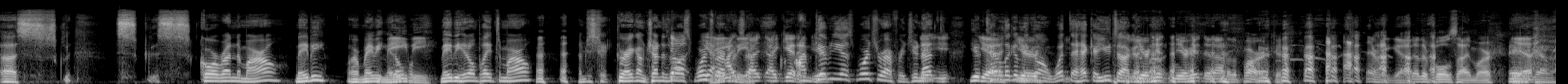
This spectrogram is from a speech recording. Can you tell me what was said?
uh, s- s- score run tomorrow, maybe, or maybe he don't- Maybe. maybe he don't play tomorrow. I'm just Greg. I'm trying to throw Yeah, a sports yeah, I- reference. I- I get it. I'm You're- giving you a sports reference. You're not. you- You're yeah, kind of looking at me going, "What the heck are you talking You're about?" hitting, you're hitting it out of the park. there we go. Another bullseye, Mark. There Yeah.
